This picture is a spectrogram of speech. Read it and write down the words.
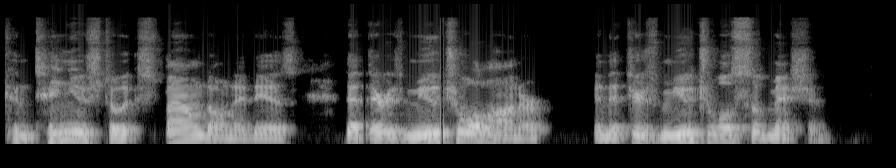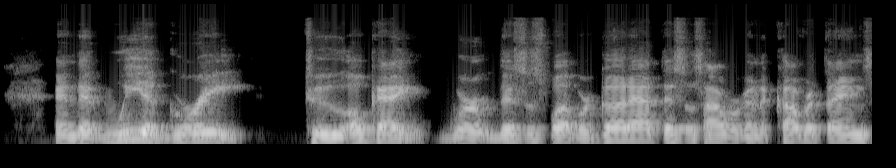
continues to expound on it is that there is mutual honor and that there's mutual submission, and that we agree to okay, we're this is what we're good at, this is how we're going to cover things,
